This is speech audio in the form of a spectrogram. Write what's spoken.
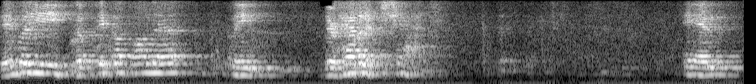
Anybody pick up on that? I mean, they're having a chat. And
